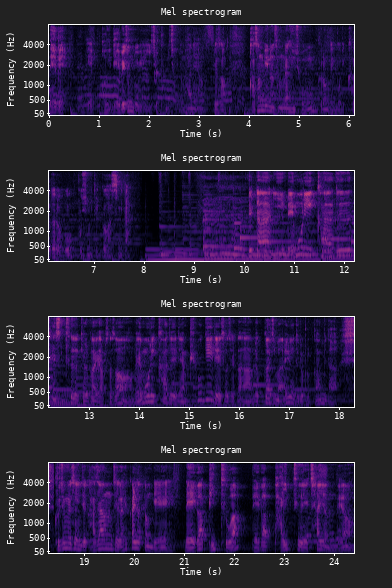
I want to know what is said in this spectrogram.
4배. 예, 거의 4배 정도의 이 제품이 저렴하네요. 그래서 가성비는 상당히 좋은 그런 메모리 카드라고 보시면 될 것 같습니다. 일단 이 메모리 카드 테스트 결과에 앞서서 메모리 카드에 대한 표기에 대해서 제가 몇 가지만 알려드려 볼까 합니다. 그 중에서 이제 가장 제가 헷갈렸던 게 메가비트와 메가 바이트의 차이였는데요.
